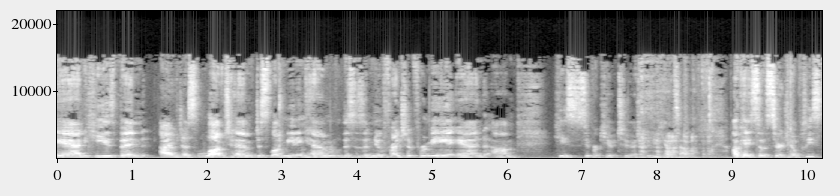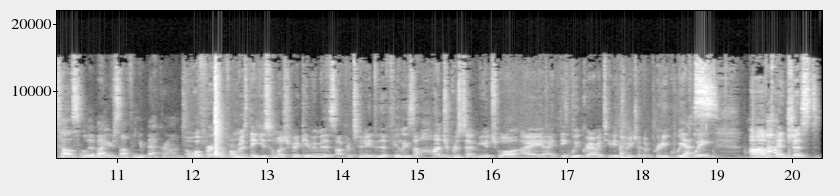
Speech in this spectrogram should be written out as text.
And he's been, I've just loved him, just loved meeting him. This is a new friendship for me, and um, he's super cute too, if you can't tell. Okay, so Sergio, please tell us a little bit about yourself and your background. Uh, well, first and foremost, thank you so much for giving me this opportunity. The feeling's 100% mutual. I, I think we gravitated to each other pretty quickly. Yes. Um, and just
